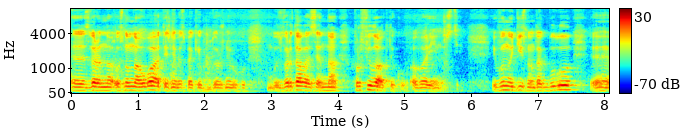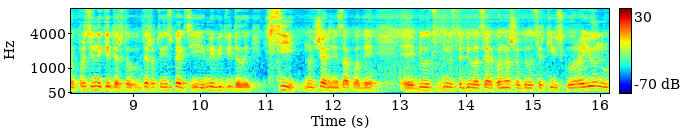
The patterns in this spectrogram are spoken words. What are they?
е, звернена основна увага тижня безпеки дорожнього руху зверталася на профілактику аварійності. І воно дійсно так було. Е, Працівники Держав- Державтоінспекції ми відвідали всі навчальні заклади е, міста Біла Церква, нашого Білоцерківського району.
